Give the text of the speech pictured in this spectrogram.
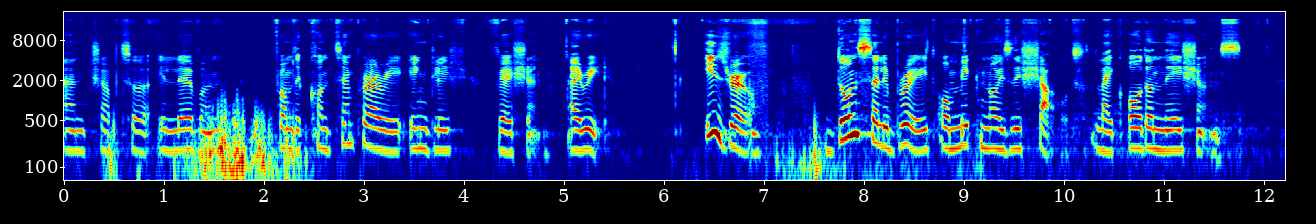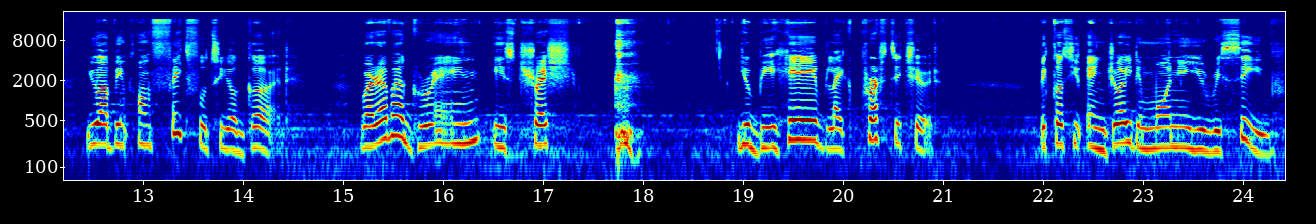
and chapter 11 from the contemporary English version. I read Israel don't celebrate or make noisy shout like other nations. You have been unfaithful to your God. Wherever grain is threshed, you behave like prostitute because you enjoy the money you receive.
